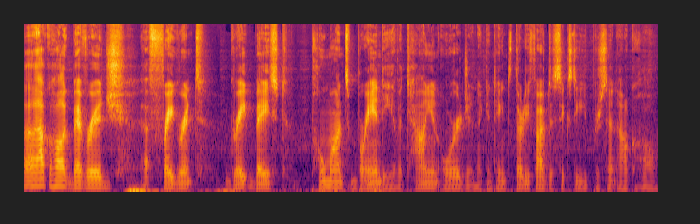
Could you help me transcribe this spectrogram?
uh, alcoholic beverage, a fragrant, grape-based pomace brandy of Italian origin that contains 35 to 60 percent alcohol.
